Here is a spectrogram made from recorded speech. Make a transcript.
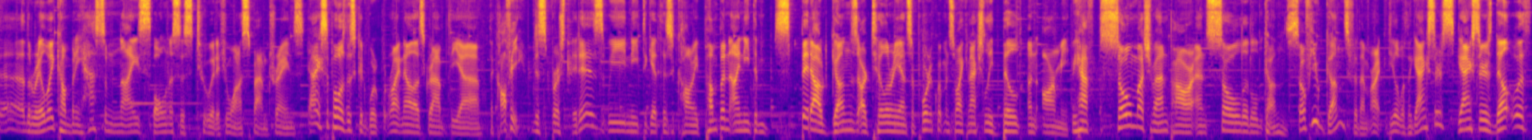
uh, the railway company has some nice bonuses to it if you want to spam trains. Yeah, I suppose this could work, but right now let's grab the uh, the coffee. Dispersed it is. We need to get this economy pumping. I need to spit out guns, artillery, and support equipment so I can actually build an army. We have so much manpower and so little guns. So few guns for them. All right, deal with the gangsters. Gangsters dealt with.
